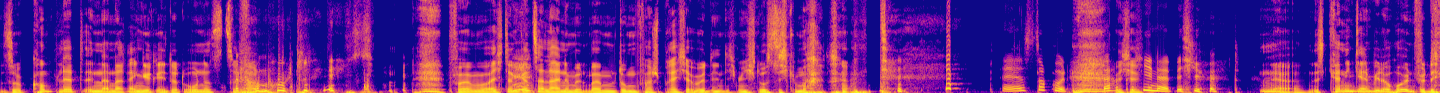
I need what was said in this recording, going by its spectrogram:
so komplett ineinander reingeredet, ohne es zu hören. Vermutlich. Vor allem war ich dann ganz alleine mit meinem dummen Versprecher, über den ich mich lustig gemacht habe. Ja, ist doch gut. Da habe Ich- ich ihn halt nicht gehört. Ja, ich kann ihn gern wiederholen für dich.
